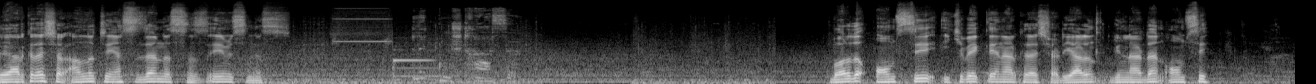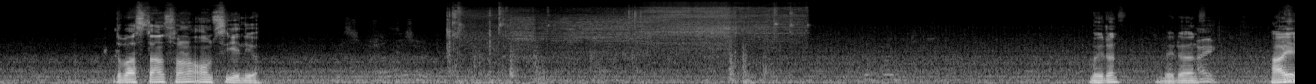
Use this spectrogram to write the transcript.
Ve arkadaşlar anlatın ya sizler nasılsınız? İyi misiniz? Bu arada OMSI 2 bekleyen arkadaşlar. Yarın günlerden OMSI. The Boss'tan sonra OMSI geliyor. Buyurun. Buyurun. Hayır.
